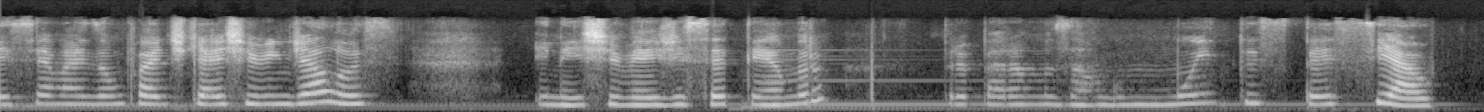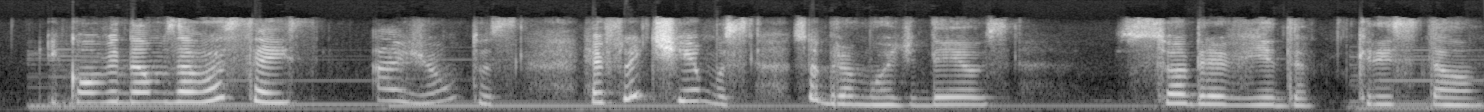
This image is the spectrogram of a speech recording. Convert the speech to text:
Esse é mais um podcast Vinde à Luz. E neste mês de setembro, preparamos algo muito especial e convidamos a vocês a juntos refletirmos sobre o amor de Deus, sobre a vida cristã,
